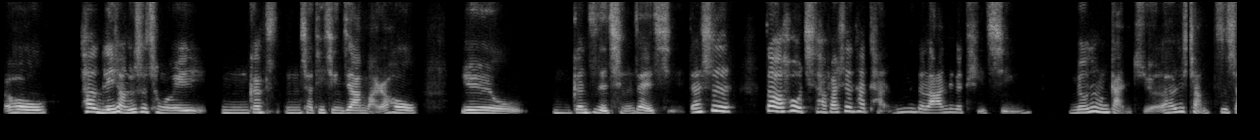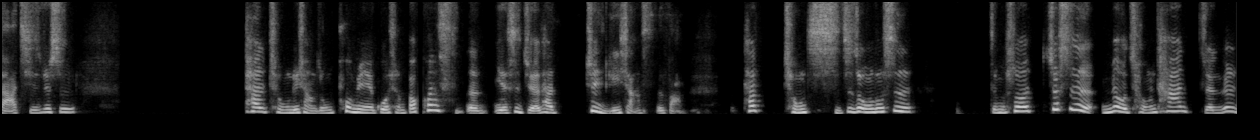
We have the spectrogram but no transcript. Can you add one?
然后。他的理想就是成为嗯钢嗯小提琴家嘛，然后拥有嗯跟自己的情人在一起。但是到了后期，他发现他弹那个拉那个提琴没有那种感觉了，他就想自杀。其实就是他从理想中破灭的过程，包括死的也是觉得他最理想死法。他从始至终都是怎么说，就是没有从他整个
